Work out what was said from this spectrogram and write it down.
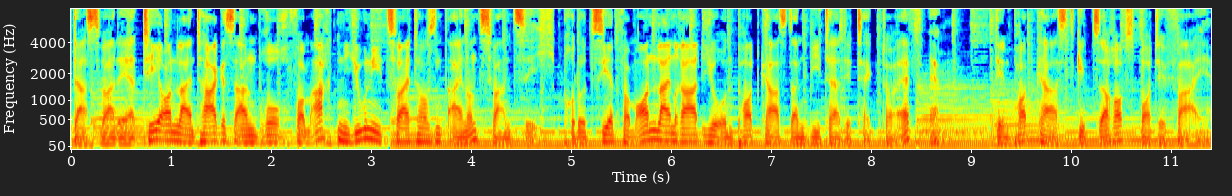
Das war der T-Online-Tagesanbruch vom 8. Juni 2021, produziert vom Online-Radio- und Podcast-Anbieter Detektor FM. Den Podcast gibt's auch auf Spotify.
